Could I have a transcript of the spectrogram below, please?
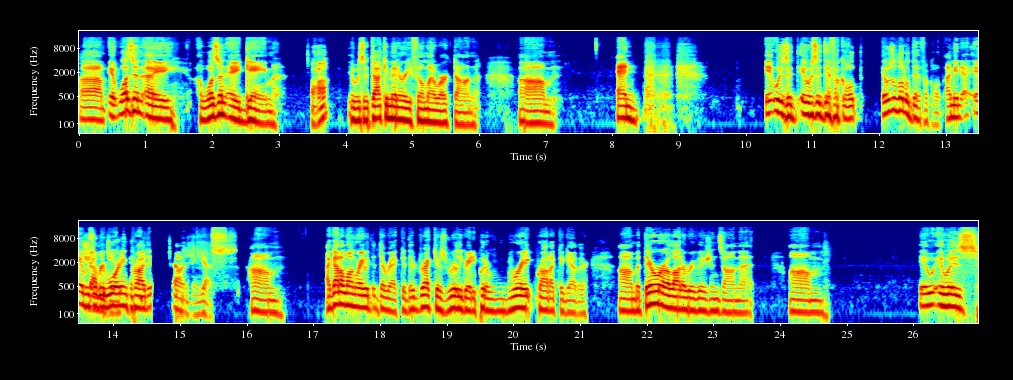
Um, it wasn't a it wasn't a game. Uh huh. It was a documentary film I worked on, um, and it was a it was a difficult. It was a little difficult. I mean, it was a rewarding project. Challenging, yes. Um, I got along right with the director. The director is really great. He put a great product together. Um, but there were a lot of revisions on that. Um, it it was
